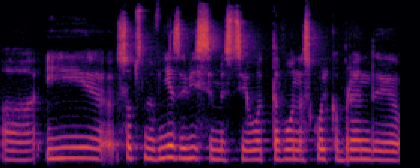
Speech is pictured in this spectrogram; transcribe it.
А, и, собственно, вне зависимости от того, насколько бренды,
